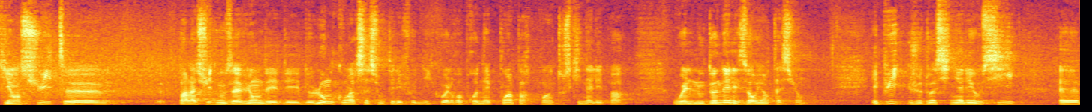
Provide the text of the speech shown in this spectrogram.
qui ensuite par la suite, nous avions de longues conversations téléphoniques où elle reprenait point par point tout ce qui n'allait pas, où elle nous donnait les orientations. Et puis, je dois signaler aussi euh,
